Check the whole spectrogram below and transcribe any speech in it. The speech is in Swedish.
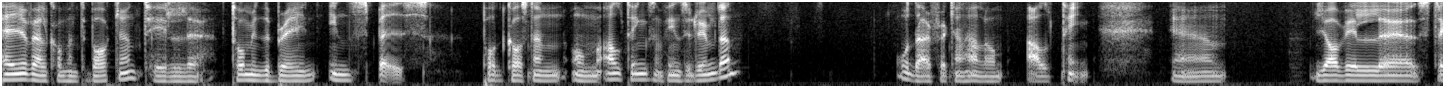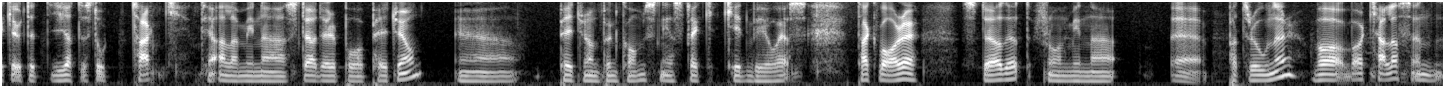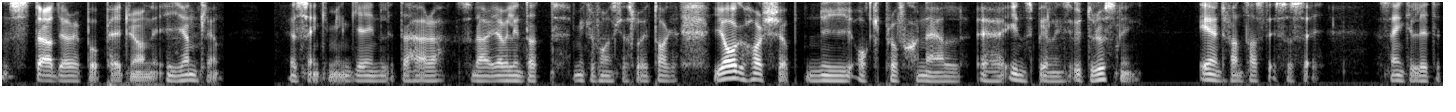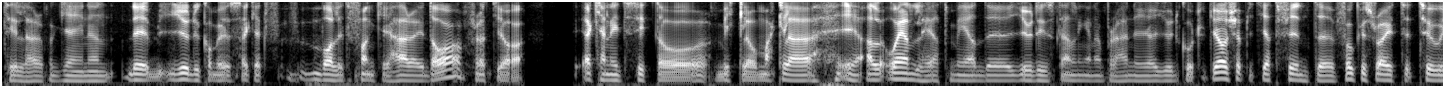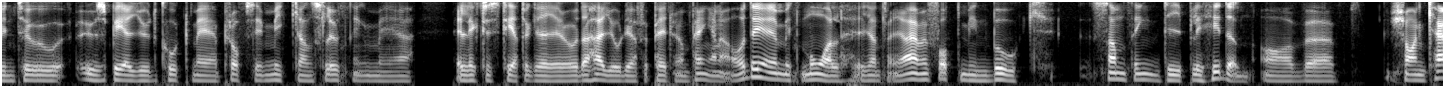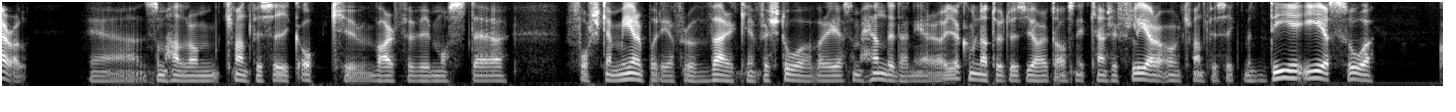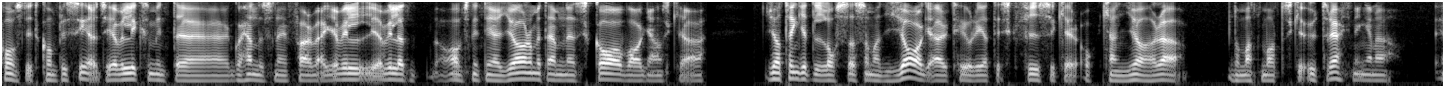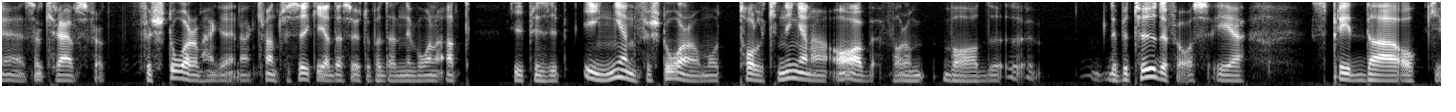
Hej och välkommen tillbaka till Tommy the Brain in Space. Podcasten om allting som finns i rymden. Och därför kan handla om allting. Ehm, jag vill eh, sträcka ut ett jättestort tack till alla mina stödjare på Patreon. Ehm, Patreon.com kidvos. Tack vare stödet från mina eh, patroner. Vad, vad kallas en stödjare på Patreon egentligen? Jag sänker min gain lite här. Sådär. Jag vill inte att mikrofonen ska slå i taget. Jag har köpt ny och professionell eh, inspelningsutrustning. Är det inte fantastiskt att säga? Jag sänker lite till här på gainen. Det, ljudet kommer säkert vara lite funky här idag för att jag jag kan inte sitta och mickla och mackla i all oändlighet med eh, ljudinställningarna på det här nya ljudkortet. Jag har köpt ett jättefint eh, Focusrite 2-in-2 USB-ljudkort med proffsig mickanslutning med elektricitet och grejer och det här gjorde jag för Patreon-pengarna och det är mitt mål egentligen. Jag har även fått min bok Something Deeply Hidden av eh, Sean Carroll som handlar om kvantfysik och varför vi måste forska mer på det för att verkligen förstå vad det är som händer där nere. Jag kommer naturligtvis göra ett avsnitt, kanske flera om kvantfysik, men det är så konstigt komplicerat så jag vill liksom inte gå händelserna i förväg. Jag vill, jag vill att avsnitten jag gör om ett ämne ska vara ganska jag tänker inte låtsas som att jag är teoretisk fysiker och kan göra de matematiska uträkningarna eh, som krävs för att förstå de här grejerna. Kvantfysik är dessutom på den nivån att i princip ingen förstår dem och tolkningarna av vad, de, vad eh, det betyder för oss är spridda och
